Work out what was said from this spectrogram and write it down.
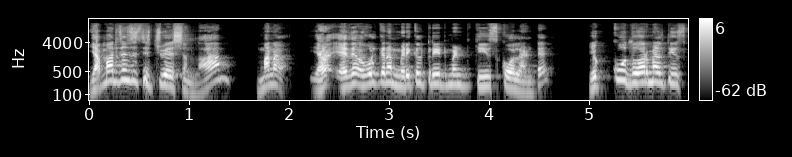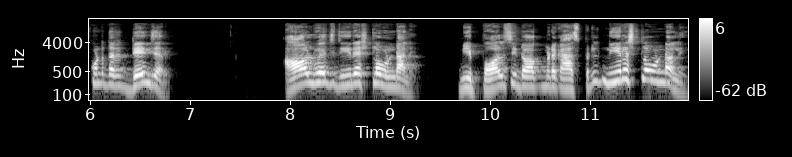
ఎమర్జెన్సీ సిచ్యువేషన్లో మన ఏదో ఎవరికైనా మెడికల్ ట్రీట్మెంట్ తీసుకోవాలంటే ఎక్కువ దూరం వెళ్ళి తీసుకుంటే దట్ డేంజర్. ఆల్వేజ్ నియరెస్ట్లో ఉండాలి. మీ పాలసీ డాక్యుమెంట్ హాస్పిటల్ నియరెస్ట్లో ఉండాలి.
